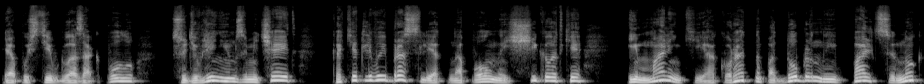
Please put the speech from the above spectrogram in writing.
И, опустив глаза к полу, с удивлением замечает кокетливый браслет на полной щиколотке и маленькие, аккуратно подобранные пальцы ног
